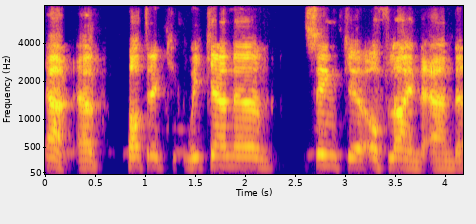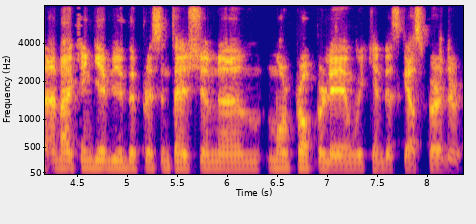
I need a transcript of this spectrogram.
Yeah, uh, Patrick, we can uh, sync uh, offline and, and I can give you the presentation um, more properly and we can discuss further.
